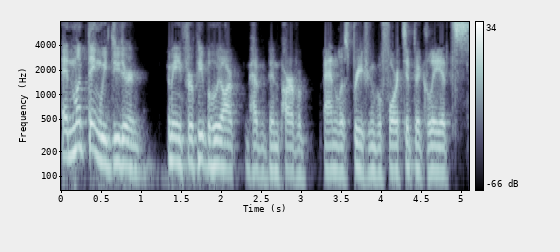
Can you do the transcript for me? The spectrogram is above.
And one thing we do during, I mean, for people who aren't haven't been part of an analyst briefing before, typically it's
